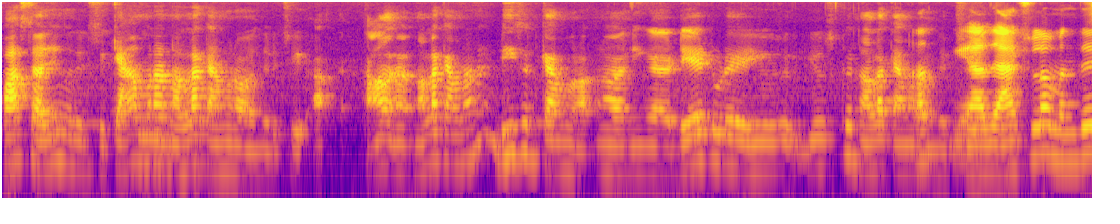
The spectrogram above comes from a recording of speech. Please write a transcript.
ஃபாஸ்ட் சார்ஜிங் வந்துருச்சு. கேமரா நல்ல கேமரா வந்துருச்சு. நல்ல கேமரானா டீசென்ட் கேமரா நீங்கள் டே டு டே யூஸ் யூஸ்க்கு நல்ல கேமரா வந்துருச்சு. அது ஆக்சுவலாக வந்து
